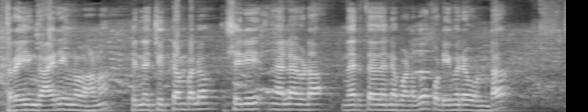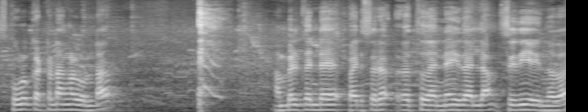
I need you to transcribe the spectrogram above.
ഇത്രയും കാര്യങ്ങളാണ്. പിന്നെ ചുറ്റമ്പലം ശരി നല്ല ഇവിടെ നേരത്തെ തന്നെ പണിത്. കൊടിമരമുണ്ട് സ്കൂൾ കെട്ടിടങ്ങളുണ്ട്. അമ്പലത്തിന്റെ പരിസരത്ത് തന്നെ ഇതെല്ലാം സ്ഥിതി ചെയ്യുന്നത്.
